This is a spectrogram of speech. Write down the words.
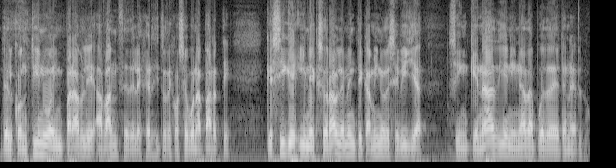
del continuo e imparable avance del ejército de José Bonaparte, que sigue inexorablemente camino de Sevilla sin que nadie ni nada pueda detenerlo.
